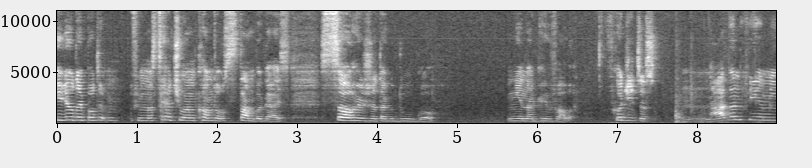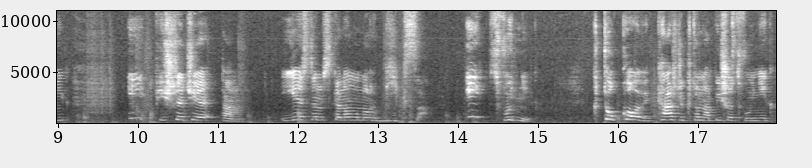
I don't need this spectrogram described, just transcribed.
I tutaj po tym filmie straciłem konto Stumble Guys. Sorry, że tak długo nie nagrywałem. Wchodzicie na ten filmik i piszecie tam jestem z kanału Norbixa i swój nick. Ktokolwiek, każdy kto napisze swój nick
